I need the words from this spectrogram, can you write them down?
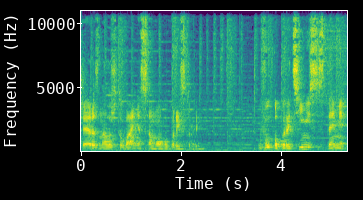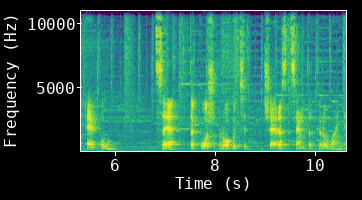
через налаштування самого пристрою. В операційній системі Apple це також робиться через центр керування.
